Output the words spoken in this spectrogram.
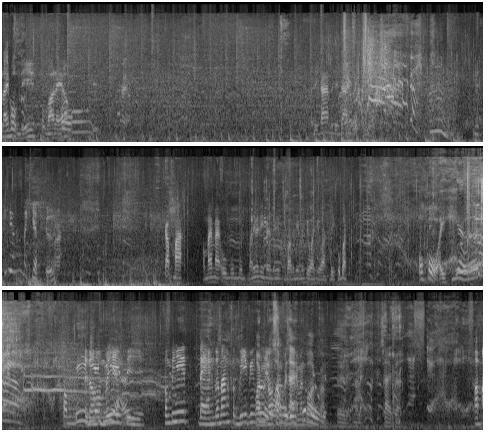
ไล่ผมดิผมว่าแล้วโอ้ยใช่เหรอมาดึงได้มาดึงได้ไม่เกี่ยวอืมไม่เที่ยงไม่เกลียดเกินกลับมาเอาไม่ไม่อุ้มอุ้มอุ้มมานี่มานี่มานี่ผมบอกมานี่มันคิววันคิววันดีกูบันโอ้โหไอ้เหี้ยเอ้ย ซอมบี้ไอ้ซอมบี้เหี้ยตีซอมบี้แดงด้วยมั้งซอมบี้วิ่งพอก็มันเร็วต้องส่องอะไปใช้ให้มันบอดก่อน เออ นั่นแหละ ใช่เพื่อนมาไป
